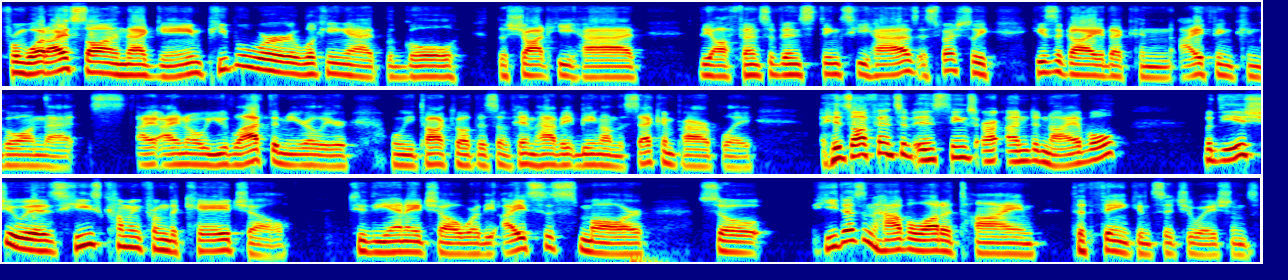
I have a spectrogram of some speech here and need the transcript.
from what I saw in that game, people were looking at the goal, the shot he had, the offensive instincts he has, especially he's a guy that can, I think, can go on that. I, I know you laughed at me earlier when we talked about this of him having being on the second power play. His offensive instincts are undeniable, but the issue is he's coming from the KHL to the NHL where the ice is smaller. So he doesn't have a lot of time to think in situations.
